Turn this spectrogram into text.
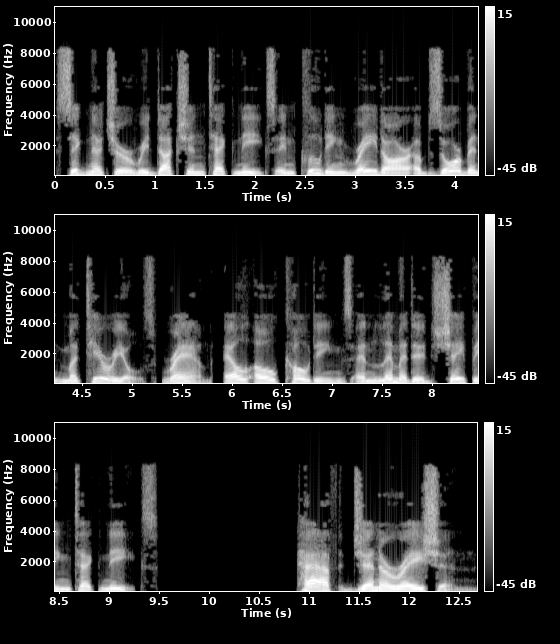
signature reduction techniques including radar absorbent materials (RAM), LO coatings and limited shaping techniques. Half generation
